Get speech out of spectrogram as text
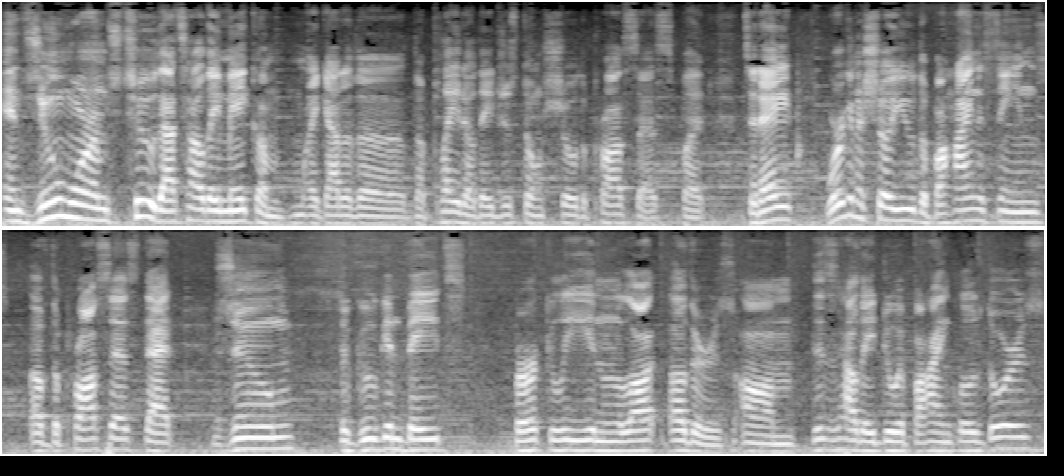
And Zoom worms too, that's how they make them, like out of the, the Play-Doh. They just don't show the process. But today, we're gonna show you the behind the scenes of the process that Zoom, the Googan baits, Berkley, and a lot others. Um, this is how they do it behind closed doors.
